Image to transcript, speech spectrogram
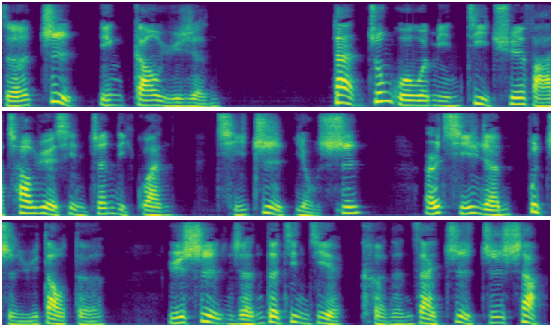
则智应高于仁。但中国文明既缺乏超越性真理观，其智有失。而其仁不止于道德，于是人的境界可能在智之上。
